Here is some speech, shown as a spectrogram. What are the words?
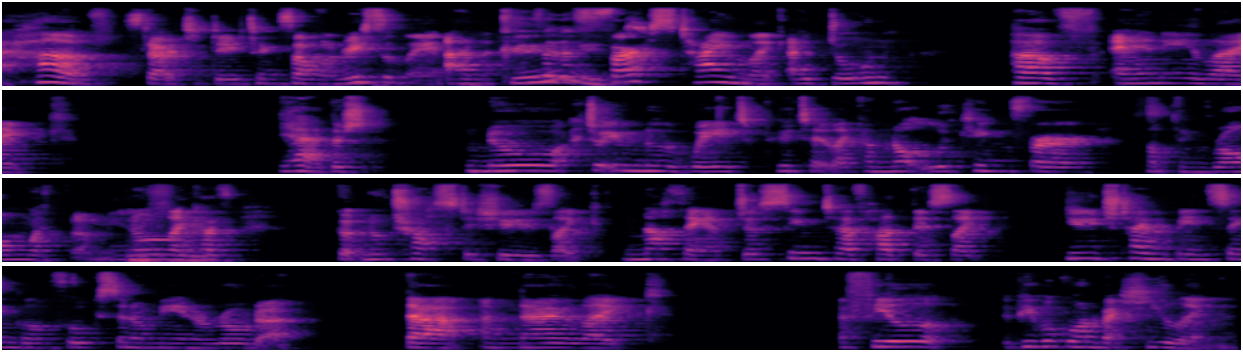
I have started dating someone recently, and for the first time, like I don't have any like, yeah, there's no, I don't even know the way to put it. Like I'm not looking for something wrong with them, you know. Like Mhm. I've got no trust issues, like nothing. I've just seemed to have had this like huge time of being single and focusing on me and Aurora that I'm now like I feel people go on about healing.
